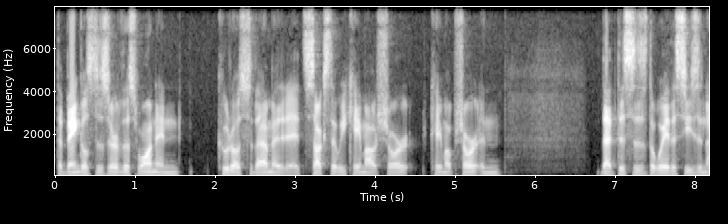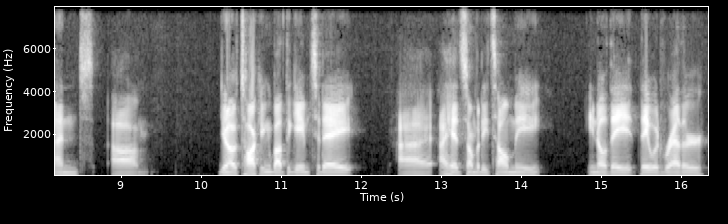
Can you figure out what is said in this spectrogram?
the Bengals deserve this one, and kudos to them. It, it sucks that we came out short, came up short, and that this is the way the season ends. Um, you know, talking about the game today, I had somebody tell me, you know, they they would rather,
